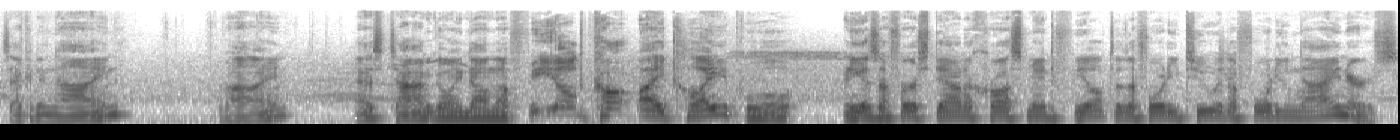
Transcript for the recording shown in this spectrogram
Second and nine. Devine has time going down the field. Caught by Claypool. And he has a first down across midfield to the 42 of the 49ers.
